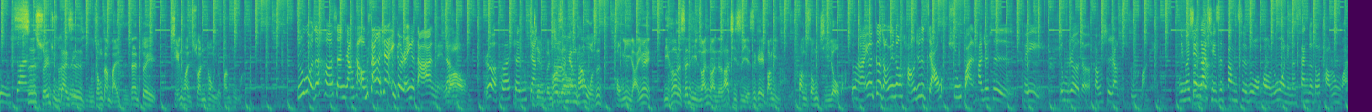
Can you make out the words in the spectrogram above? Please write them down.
乳酸吃水煮蛋是补充蛋白质，但对减缓酸痛有帮助吗？如果是喝生姜汤，我们三个现在一个人一个答案呢，这样。哇哦，如果喝生姜喝生姜汤我是同意啦，因为你喝了身体暖暖的，它其实也是可以帮你放松肌肉吧。对啊，因为各种运动好像就是只要舒缓，它就是可以用热的方式让你舒缓。你们现在其实棒次落后，如果你们三个都讨论完，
